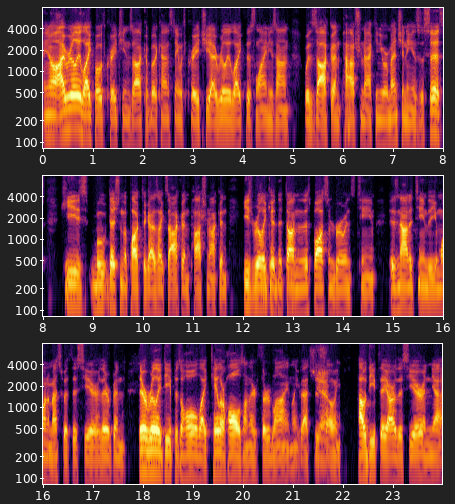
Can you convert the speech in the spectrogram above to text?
You know, I really like both Krejci and Zacha, but kind of staying with Krejci, I really like this line he's on with Zacha and Pastrnak. And you were mentioning his assist. He's moved dishing the puck to guys like Zacha and Pastrnak, and he's really getting it done. And this Boston Bruins team is not a team that you want to mess with this year. They've been they're really deep as a whole. Like Taylor Hall's on their third line. Like that's just yeah. showing how deep they are this year. And yeah,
